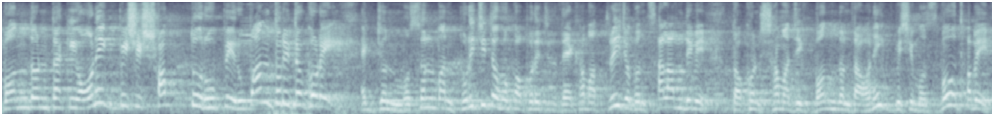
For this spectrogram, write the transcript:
বন্ধনটাকে অনেক বেশি শক্ত রূপে রূপান্তরিত করে একজন মুসলমান পরিচিত হোক, অপরিচিত দেখা মাত্রই যখন সালাম দিবে, তখন সামাজিক বন্ধনটা অনেক বেশি মজবুত হবে।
